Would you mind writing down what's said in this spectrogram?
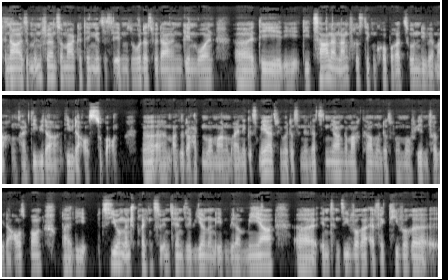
Genau, also im Influencer-Marketing ist es eben so, dass wir dahin gehen wollen, äh, die, die, die Zahl an langfristigen Kooperationen, die wir machen, halt die wieder, die wieder auszubauen. Ne? Ähm, also da hatten wir mal um einiges mehr, als wir das in den letzten Jahren gemacht haben und das wollen wir auf jeden Fall wieder ausbauen, da die Beziehung entsprechend zu intensivieren und eben wieder mehr äh, intensivere, effektivere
